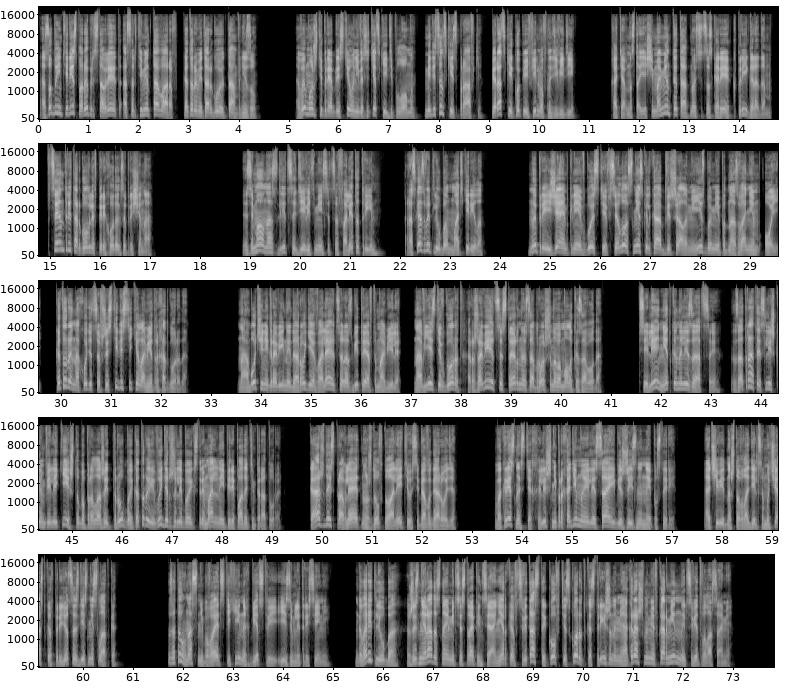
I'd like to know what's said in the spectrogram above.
Особый интерес порой представляет ассортимент товаров, которыми торгуют там, внизу. Вы можете приобрести университетские дипломы, медицинские справки, пиратские копии фильмов на DVD. Хотя в настоящий момент это относится скорее к пригородам. В центре торговля в переходах запрещена. Зима у нас длится 9 месяцев, а лето 3. Рассказывает Люба, мать Кирилла. Мы приезжаем к ней в гости в село с несколько обветшалыми избами под названием Ой, которое находится в 60 километрах от города. На обочине гравийной дороги валяются разбитые автомобили. На въезде в город ржавеют цистерны заброшенного молокозавода. В селе нет канализации. Затраты слишком велики, чтобы проложить трубы, которые выдержали бы экстремальные перепады температуры. Каждый справляет нужду в туалете у себя в огороде. В окрестностях лишь непроходимые леса и безжизненные пустыри. Очевидно, что владельцам участков придется здесь несладко. Зато у нас не бывает стихийных бедствий и землетрясений. Говорит Люба, жизнерадостная медсестра-пенсионерка в цветастой кофте с коротко стриженными, окрашенными в карминный цвет волосами.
